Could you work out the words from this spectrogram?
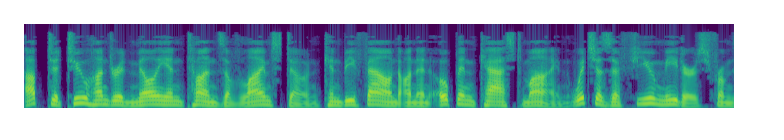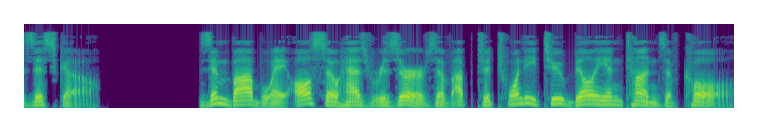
Up to 200 million tons of limestone can be found on an open cast mine which is a few meters from Zisco. Zimbabwe also has reserves of up to 22 billion tons of coal.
